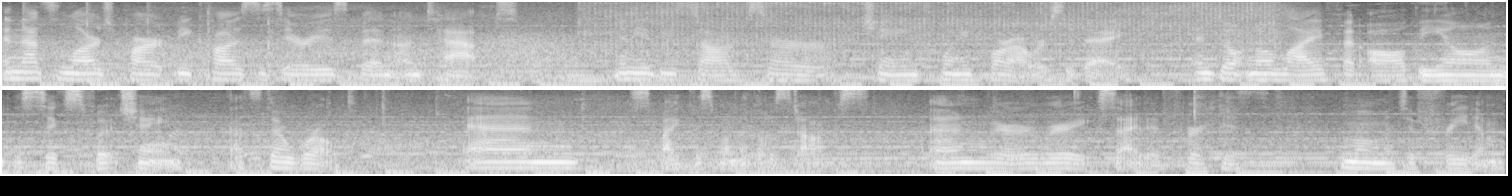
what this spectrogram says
And that's in large part because this area has been untapped. Many of these dogs are chained 24 hours a day and don't know life at all beyond a six foot chain. That's their world. And Spike is one of those dogs. And we're very excited for his moment of freedom.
